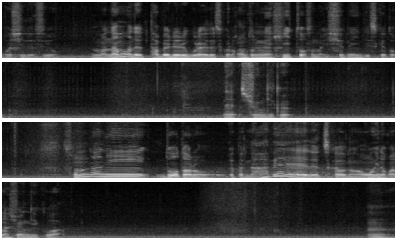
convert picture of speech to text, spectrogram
美味しいですよ。まあ生で食べれるぐらいですから本当にね火通すのは一瞬でいいんですけど。ね春菊。そんなにどうだろう。やっぱ鍋で使うのが多いのかな春菊は。うん。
